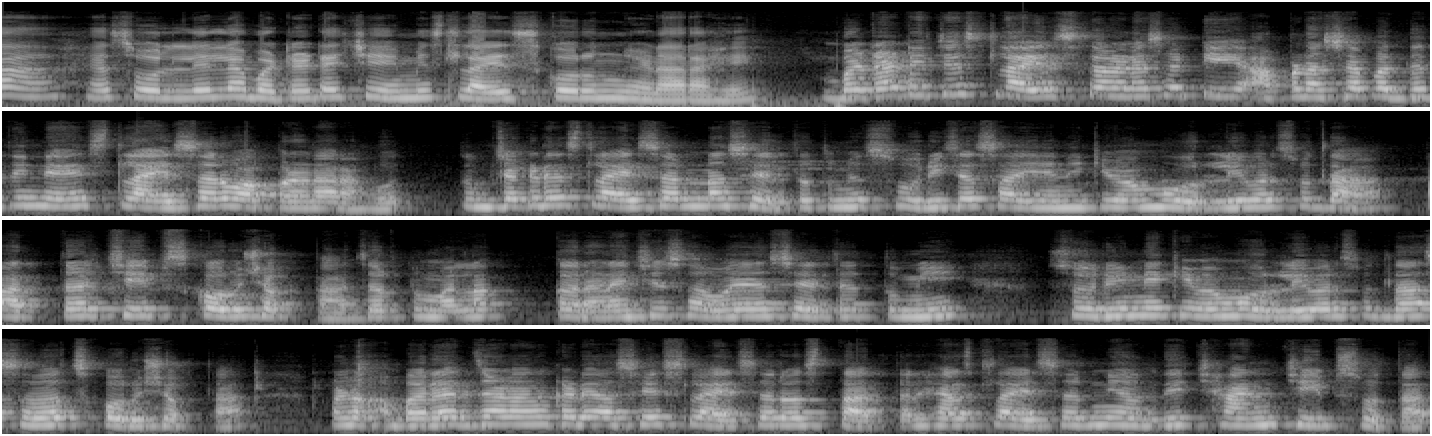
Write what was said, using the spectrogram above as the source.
आता ह्या सोललेल्या बटाट्याचे मी स्लाइस करून घेणार आहे. बटाट्याचे स्लाइस करण्यासाठी आपण अशा पद्धतीने स्लायसर वापरणार आहोत. तुमच्याकडे स्लायसर नसेल तर तुम्ही सुरीच्या साह्याने किंवा मोरलीवर सुद्धा पातळ चिप्स करू शकता. जर तुम्हाला करण्याची सवय असेल तर तुम्ही सुरीने किंवा मोरलीवर सुद्धा सहज करू शकता. पण बऱ्याच जणांकडे असे स्लायसर असतात तर ह्या स्लायसरने अगदी छान चिप्स होतात.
